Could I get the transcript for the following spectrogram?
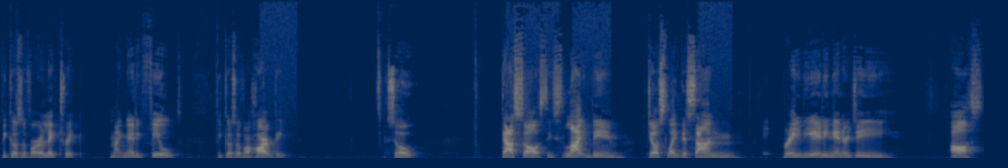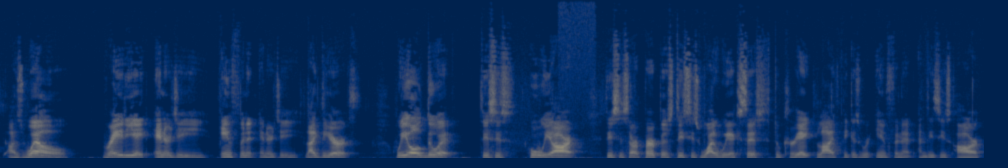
because of our electric magnetic field, because of our heartbeat. So that's us, this light beam, just like the sun radiating energy, us as well radiate energy, infinite energy, like the earth. We all do it. This is who we are. This is our purpose. This is why we exist to create life because we're infinite and this is our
